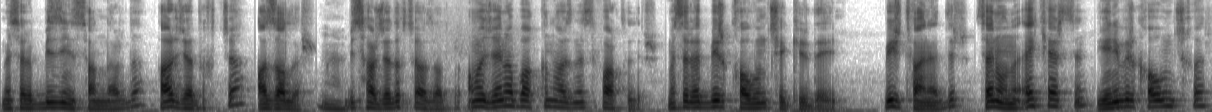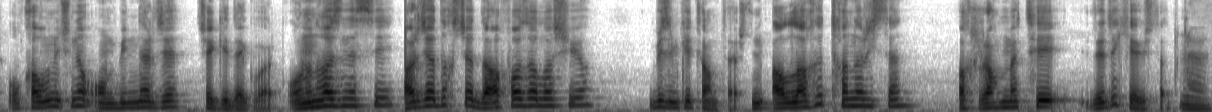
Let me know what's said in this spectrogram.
mesela biz insanlarda harcadıkça azalır. Biz harcadıkça azalır. Ama Cenab-ı Hakk'ın hazinesi farklıdır. Mesela bir kavun çekirdeği bir tanedir. Sen onu ekersin. Yeni bir kavun çıkar. O kavun içinde on binlerce çekirdek var. Onun hazinesi harcadıkça daha fazlalaşıyor. Bizimki tam tersi. Allah'ı tanır isen bak rahmeti dedik ya üstad. Evet.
